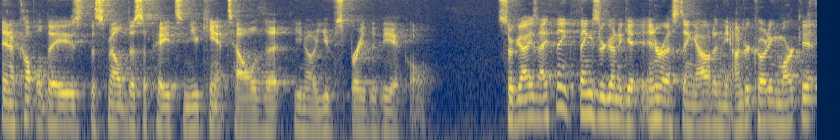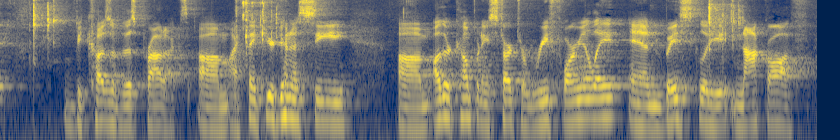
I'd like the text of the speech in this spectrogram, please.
in a couple days the smell dissipates and you can't tell that you know you've sprayed the vehicle. So guys, I think things are going to get interesting out in the undercoating market because of this product. Um, I think you're going to see um, other companies start to reformulate and basically knock off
